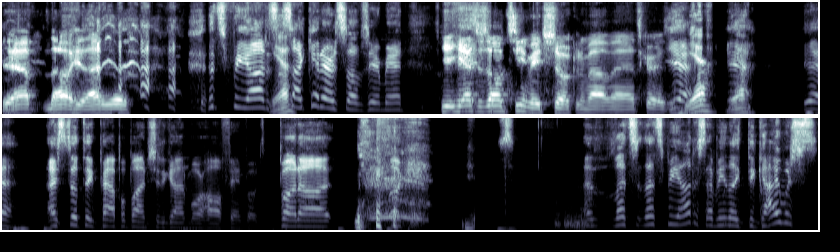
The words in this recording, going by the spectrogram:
Yep. No, he, that he is. Let's be honest. Yeah. Let's not kid ourselves here, man. He, he has his own teammates choking him out, man. It's crazy. Yeah. Yeah, Yeah. yeah. Yeah. I still think Papelbon should have gotten more Hall of Fame votes. But uh look, uh, let's let's be honest. I mean, like the guy was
